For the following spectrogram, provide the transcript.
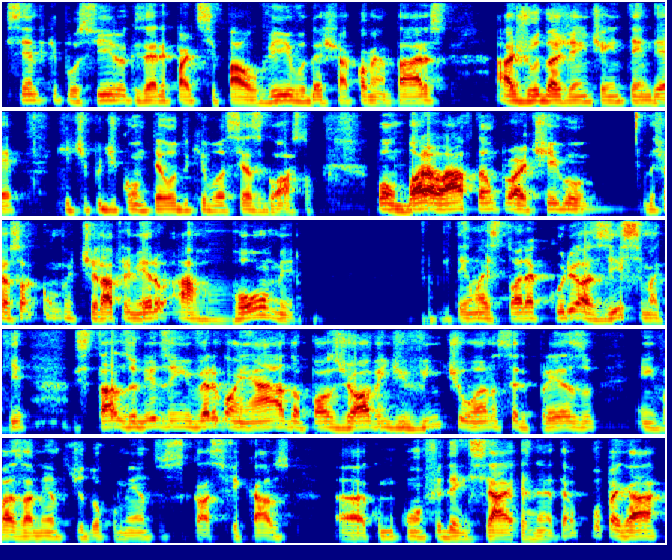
Sempre que possível, quiserem participar ao vivo, deixar comentários, ajuda a gente a entender que tipo de conteúdo que vocês gostam. Bom, bora lá então para o artigo. Deixa eu só tirar primeiro a home, tem uma história curiosíssima aqui. Estados Unidos envergonhado após jovem de 21 anos ser preso em vazamento de documentos classificados uh, como confidenciais, né? Até vou pegar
